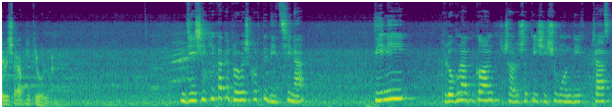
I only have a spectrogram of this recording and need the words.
এ বিষয়ে আপনি কি বলবেন? যে শিক্ষিকাকে প্রবেশ করতে দিচ্ছি না তিনি রঘুনাথগঞ্জ সরস্বতী শিশু মন্দির ট্রাস্ট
